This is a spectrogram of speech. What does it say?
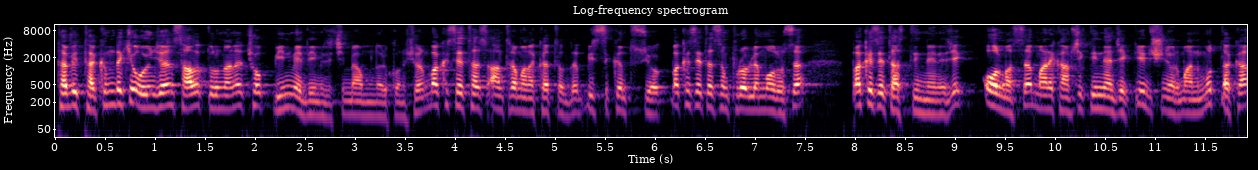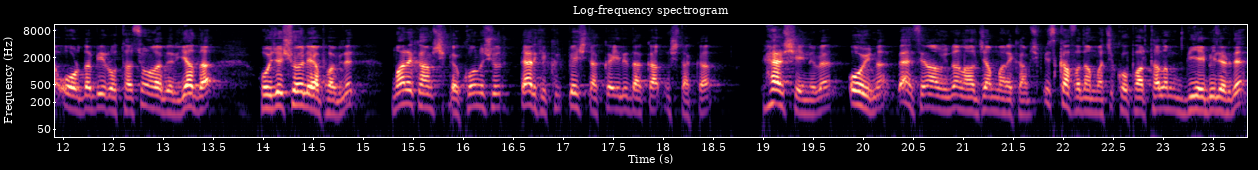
tabii takımdaki oyuncuların sağlık durumlarını çok bilmediğimiz için ben bunları konuşuyorum. Bakasetas antrenmana katıldı. Bir sıkıntısı yok. Bakasetas'ın problemi olursa Bakasetas dinlenecek. Olmazsa Marek Hamşik dinlenecek diye düşünüyorum. Hani mutlaka orada bir rotasyon olabilir. Ya da hoca şöyle yapabilir. Marek Hamşik'le konuşur. Der ki 45 dakika, 50 dakika, 60 dakika her şeyini ver, oyna. Ben seni oyundan alacağım Marek Hamşik. Biz kafadan maçı kopartalım diyebilir de.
